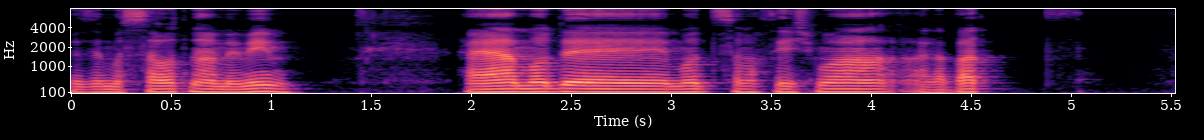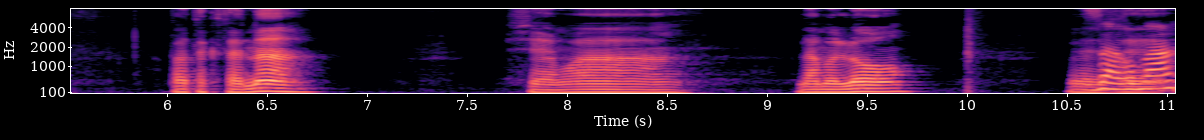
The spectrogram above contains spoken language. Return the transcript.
איזה מסעות מהממים. היה מאוד, אה, מאוד שמחתי לשמוע על הבת, הבת הקטנה, שאמרה, למה לא? זרמה.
